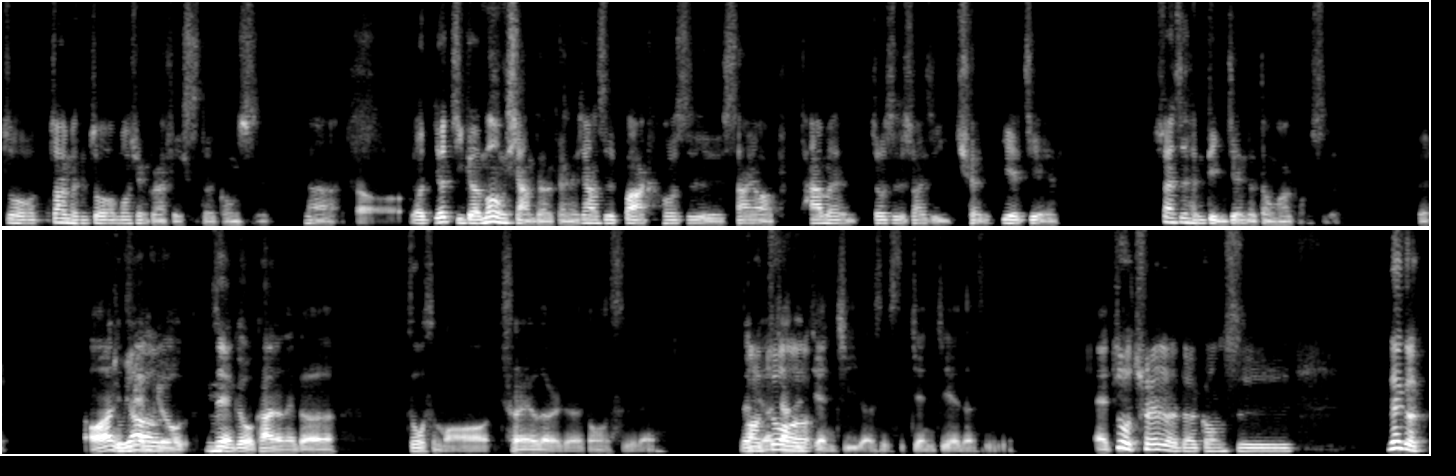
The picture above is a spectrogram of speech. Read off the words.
做专门做 motion graphics 的公司。那哦，有有几个梦想的，可能像是 Buck 或是 PsyOp，他们就是算是全业界算是很顶尖的动画公司。对，哦，那你之前给我之前给我看的那个。嗯做什么 trailer 的公司嘞？那比较像是剪辑的，是不是？剪接的，是不是？哎，做 trailer 的公司，那个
